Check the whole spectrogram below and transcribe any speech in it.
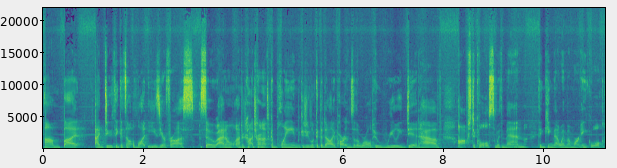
Um, but I do think it's a lot easier for us. So I don't. I try, not to complain because you look at the Dolly Partons of the world who really did have obstacles with men, thinking that women weren't equal.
